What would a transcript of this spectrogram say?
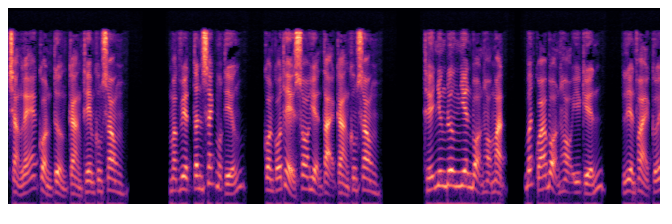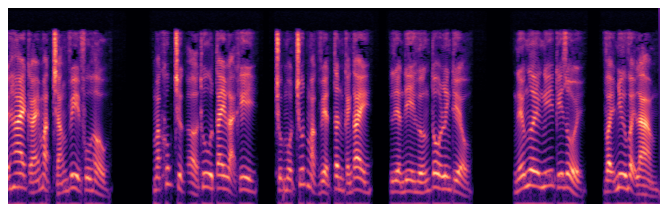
chẳng lẽ còn tưởng càng thêm không xong. Mặc Việt Tân sách một tiếng, còn có thể so hiện tại càng không xong. Thế nhưng đương nhiên bọn họ mặt, bất quá bọn họ ý kiến, liền phải cưới hai cái mặt trắng vi phu hầu. Mặc khúc trực ở thu tay lại khi, chụp một chút mặc Việt Tân cánh tay, liền đi hướng Tô Linh Tiểu. Nếu ngươi nghĩ kỹ rồi, vậy như vậy làm.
